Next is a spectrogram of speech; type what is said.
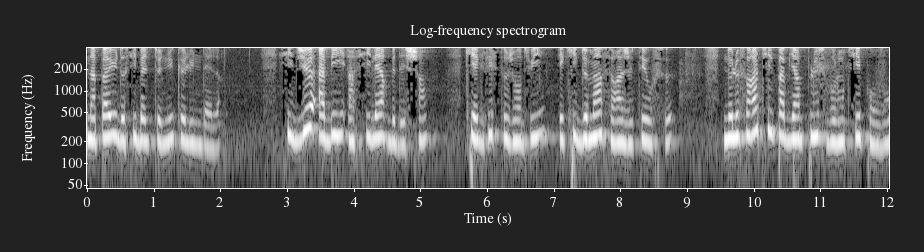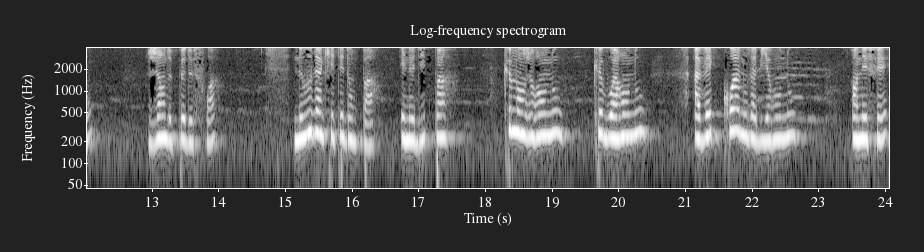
n'a pas eu d'aussi belle tenue que l'une d'elles. Si Dieu habille ainsi l'herbe des champs, qui existe aujourd'hui et qui demain sera jeté au feu, ne le fera-t-il pas bien plus volontiers pour vous, gens de peu de foi? Ne vous inquiétez donc pas et ne dites pas Que mangerons-nous? Que boirons-nous? Avec quoi nous habillerons-nous? En effet,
